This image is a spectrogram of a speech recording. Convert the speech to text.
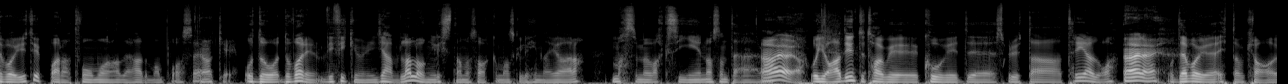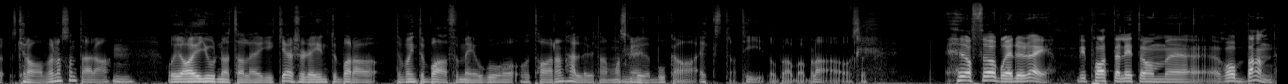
Det var ju typ bara två månader hade man på sig Okej. Och då, då var det, vi fick ju en jävla lång lista med saker man skulle hinna göra Massor med vaccin och sånt där Ja, ja, ja. Och jag hade ju inte tagit covid-spruta 3 då Nej, nej. Och det var ju ett av krav, kraven och sånt där Mm. Och jag är jordnötsallergiker så det är inte bara Det var inte bara för mig att gå och ta den heller utan man skulle Nej. boka extra tid och bla bla bla och så. Hur förberedde du dig? Vi pratade lite om eh, Robban.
